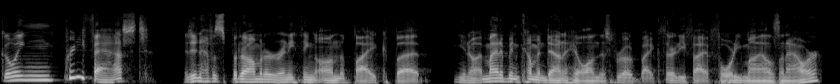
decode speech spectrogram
going pretty fast. I didn't have a speedometer or anything on the bike, but you know, I might have been coming down a hill on this road bike 35, 40 miles an hour.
